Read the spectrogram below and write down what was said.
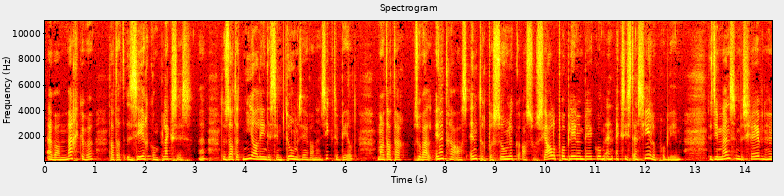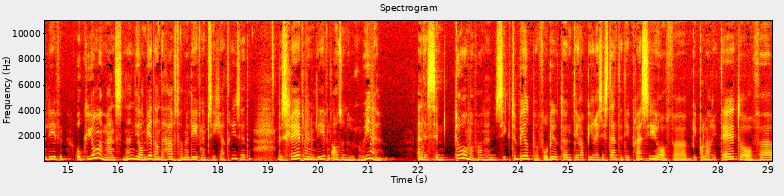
En wat merken we? Dat het zeer complex is. Hè? Dus dat het niet alleen de symptomen zijn van een ziektebeeld, maar dat daar zowel intra- als interpersoonlijke als sociale problemen bij komen en existentiële problemen. Dus die mensen beschrijven hun leven, ook jonge mensen, hè, die al meer dan de helft van hun leven in psychiatrie zitten, beschrijven hun leven als een ruïne. En de symptomen van hun ziektebeeld, bijvoorbeeld een therapieresistente depressie of uh, bipolariteit of, uh,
